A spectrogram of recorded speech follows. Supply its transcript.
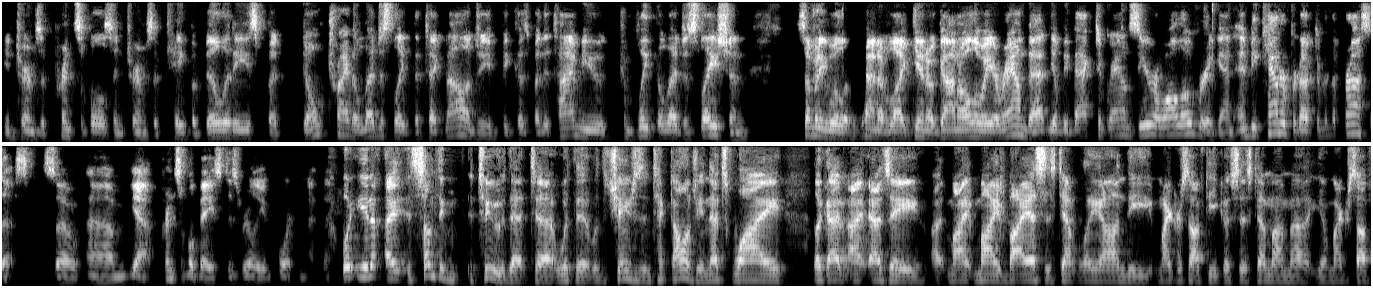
in terms of principles, in terms of capabilities, but don't try to legislate the technology because by the time you complete the legislation, somebody will have kind of like you know gone all the way around that and you'll be back to ground zero all over again and be counterproductive in the process. So um, yeah principle based is really important i think. Well you know I, it's something too that uh, with the with the changes in technology and that's why look I, I, as a my my bias is definitely on the microsoft ecosystem. I'm a you know microsoft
